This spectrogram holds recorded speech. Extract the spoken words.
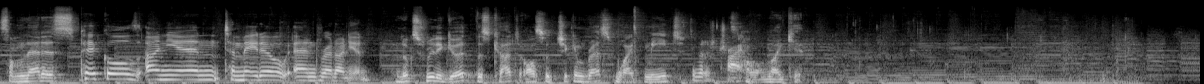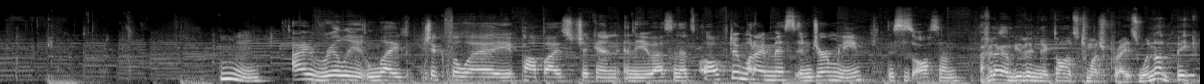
some lettuce. Pickles, onion, tomato, and red onion. looks really good, this cut. Also chicken breast, white meat. Give it a try. I like it. Hmm. I really like Chick-fil-A, Popeye's chicken in the US, and that's often what I miss in Germany. This is awesome. I feel like I'm giving McDonald's too much praise. We're not big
